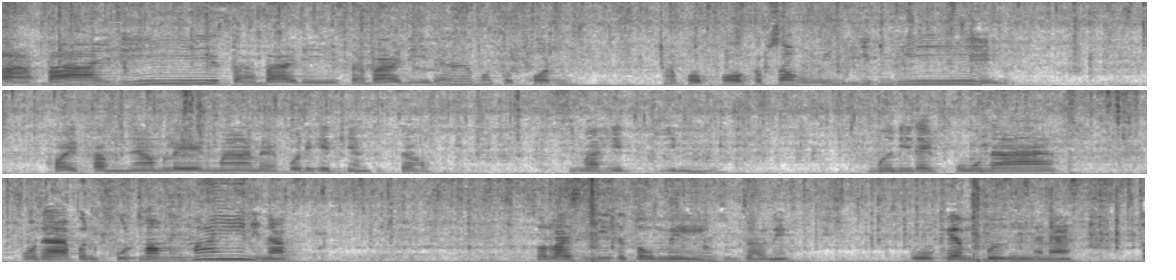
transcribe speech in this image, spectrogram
สบายดีสบายดีสบายดีเด้อมทุกคนมาพบพอกับซ่องมินอินดี้คอยคำยามแรงมาแล้วบริเหตุยังทุกเจ้าสิมาเห็ดกินมือนี้ได้ปูนา ปูนาเป็นขุดมาไม่ไหมนี่นะส่วนลายสิมีแต่โตวแม่ทุกเจ้านี่ปูแคมบึงค่ะนะโต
